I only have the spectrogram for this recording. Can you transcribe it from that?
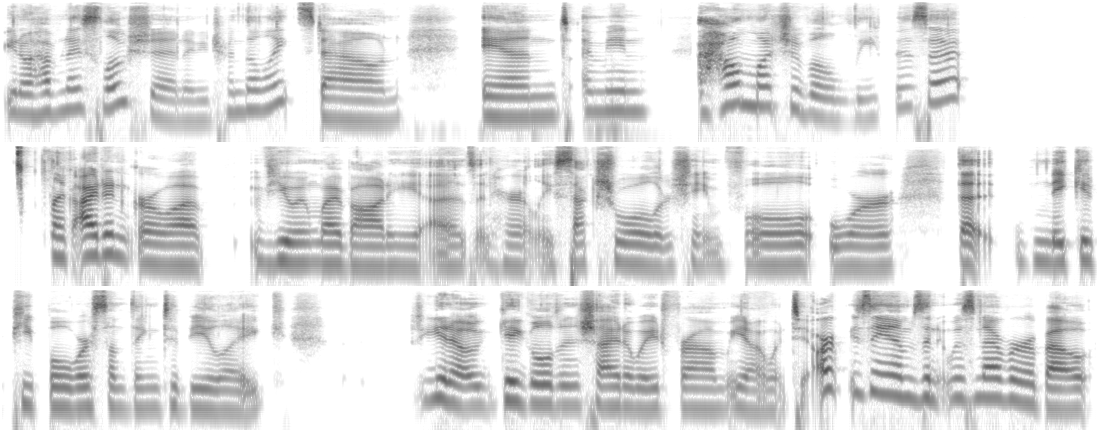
you know, have nice lotion and you turn the lights down. And I mean, how much of a leap is it like I didn't grow up viewing my body as inherently sexual or shameful or that naked people were something to be like you know giggled and shied away from. You know I went to art museums and it was never about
